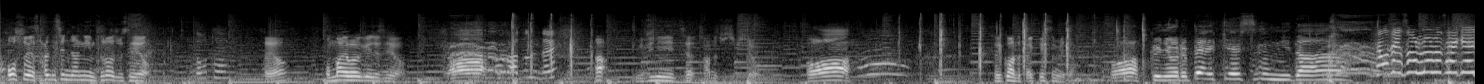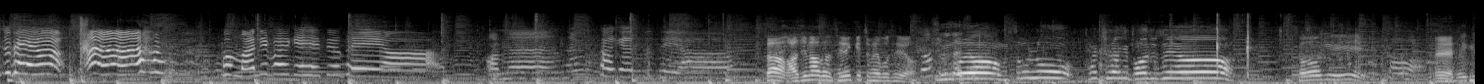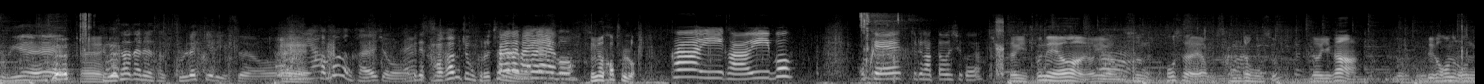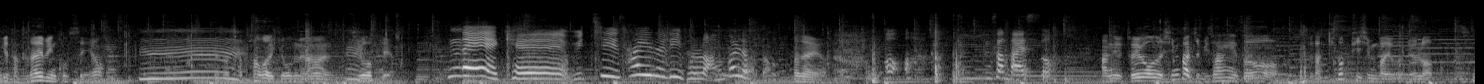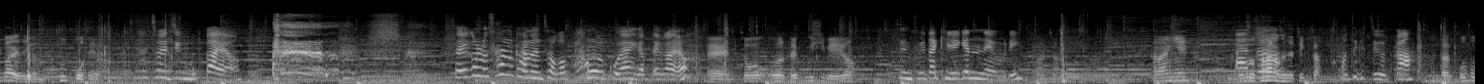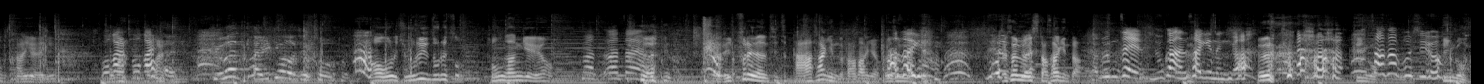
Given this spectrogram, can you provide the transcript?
호수의 산신령님 들어주세요. 너부터. 해. 저요? 돈 많이 벌게 해주세요. 와, 어, 나던데? 아 유진이 저, 저한테 주십시오. 와, 저희 거한테 뺏겠습니다. 와, 그녀를 뺏겠습니다. 많이 벌게 해주세요. 오늘 행복하게 해주세요. 자 마지막은 재밌게 좀 해보세요 준호 형, 솔로 탈출하게 도와주세요. 저기, 더워. 네, 여기 위에 네. 등사단에서 굴레길이 있어요. 네. 한 번은 가야죠. 근데 가감이 좀 그렇잖아요. 가위바위보. 두명 커플로 가위바위보. 오케이, 둘이 갔다 오시고요. 여기 이쁘네요 여기가 어. 무슨 호수예요? 무슨 산정 호수? 여기가 우리가 오늘 오는 게 다 driving 코스예요 그래서 음. 차 타고 이렇게 오면 즐겁대요 근데 걔 위치 사이들이 별로 안 걸렸어. 맞아요 어, 어. 등산 다 했어. 아니 저희가 오늘 신발 좀 이상해서 그다 키높이 신발이거든요 일로 와봐 신발이 지금 굽 보세요 저희 지금 못 가요. 저 이걸로 산 가면 저거 방울 고양이가 떼가요. 네저 오늘 190이에요 지금 둘 다 길겠네 우리. 맞아 사랑해 맞아. 우리 사랑은 전체 찍자 어떻게 찍을까? 일단 뽀뽀부터 가려야지 뽀갈 뽀갈. 그만 갈겨줘. 아 우리 우리 둘이 소, 좋은 관계예요 맞 맞아요. 리플에는 진짜 다 사귄다 다 사겨 다 사겨. 여섯 명이서 다 사귄다 문제 누가 안 사귀는가? 빙고 찾아보시오. 빙고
